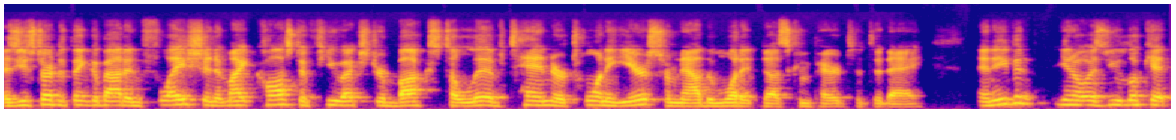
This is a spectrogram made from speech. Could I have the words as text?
As you start to think about inflation, it might cost a few extra bucks to live 10 or 20 years from now than what it does compared to today. And even, you know, as you look at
